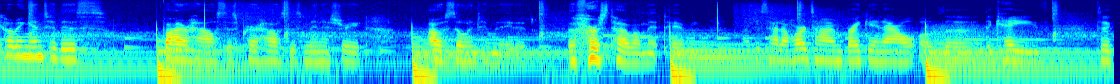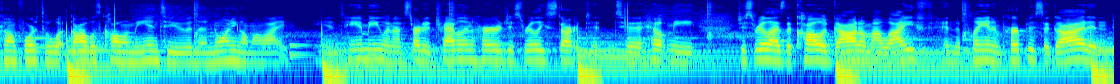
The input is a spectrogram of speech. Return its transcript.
Coming into this firehouse, this prayer house, this ministry, I was so intimidated the first time I met Tammie. I just had a hard time breaking out of the, the cave to come forth to what God was calling me into and the anointing on my life. And Tammie, when I started traveling her, just really started to, to help me just realize the call of God on my life and the plan and purpose of God. And,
